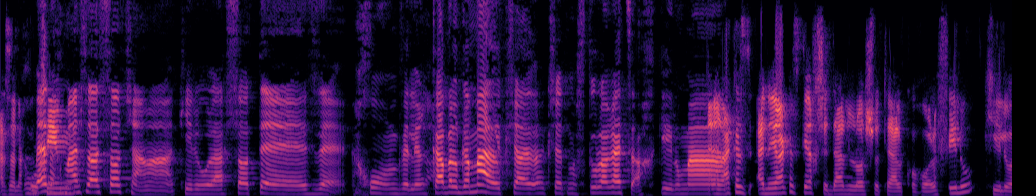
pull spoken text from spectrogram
אז אנחנו הולכים... בטח, מה יש לעשות שם? כאילו לעשות אה, זה, חום ולרכב על גמל כשאת מסטול הרצח, כאילו מה... אני רק, אני רק אזכיר לך שדן לא שותה אלכוהול אפילו, כאילו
